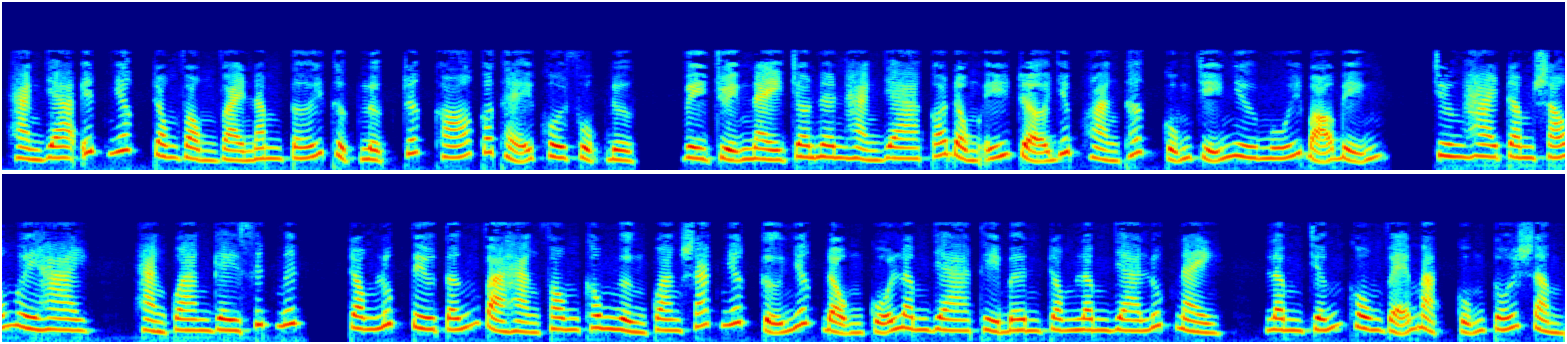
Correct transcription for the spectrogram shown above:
hàng gia ít nhất trong vòng vài năm tới thực lực rất khó có thể khôi phục được. Vì chuyện này cho nên hàng gia có đồng ý trợ giúp hoàng thất cũng chỉ như muối bỏ biển. Chương 262, hàng quan gây xích mích. Trong lúc tiêu tấn và hàng phong không ngừng quan sát nhất cử nhất động của lâm gia thì bên trong lâm gia lúc này, lâm chấn khôn vẻ mặt cũng tối sầm.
